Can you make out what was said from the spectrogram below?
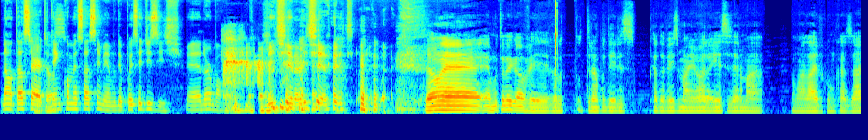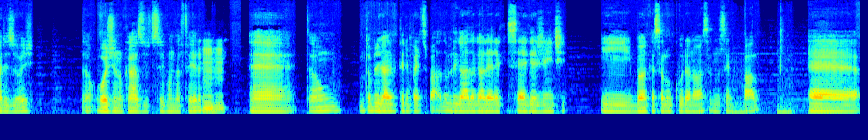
Não, tá certo, então, tem que começar assim mesmo, depois você desiste. É normal. mentira, mentira, mentira. Então é, é muito legal ver, ver o, o, trampo deles cada vez maior aí. Eles fizeram uma, uma live com o Casares hoje. Então, hoje, no caso, segunda-feira. Uhum. É, então, muito obrigado por terem participado. Obrigado a galera que segue a gente e banca essa loucura nossa, como eu sempre falo. É,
